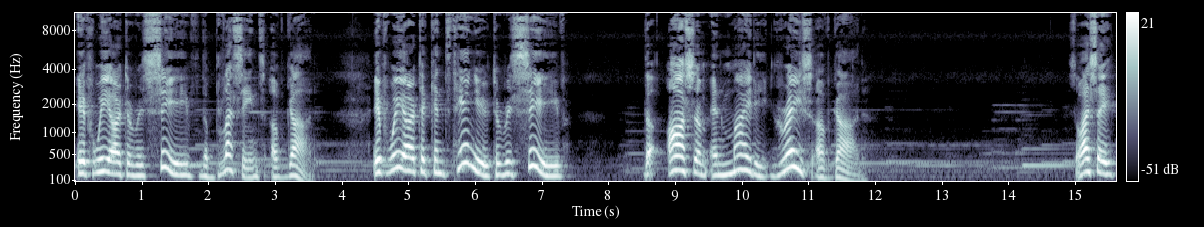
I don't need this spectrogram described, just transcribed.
if we are to receive the blessings of God. If we are to continue to receive the awesome and mighty grace of God. So I say,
